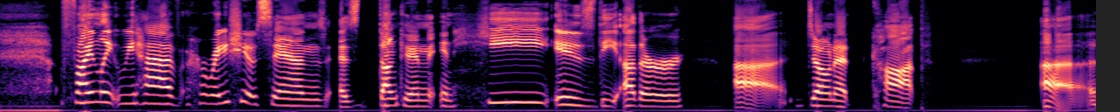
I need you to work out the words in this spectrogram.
Finally, we have Horatio Sanz as Duncan, and he is the other uh, donut cop. Uh,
